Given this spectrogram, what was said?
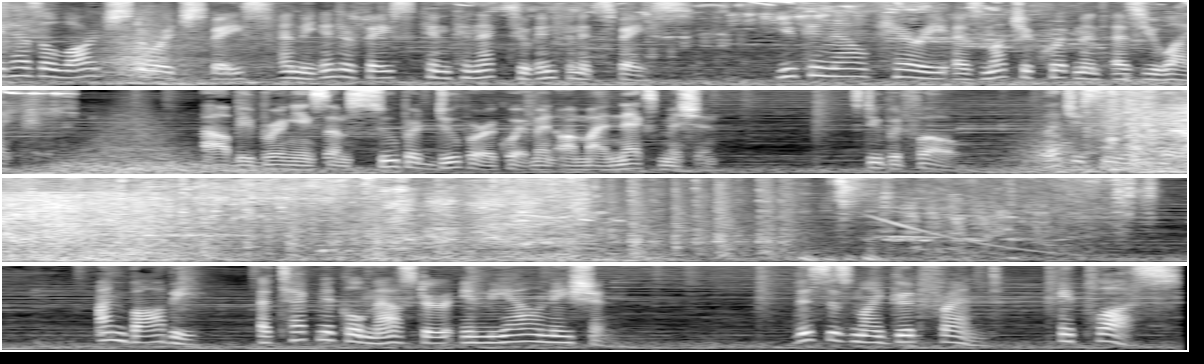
It has a large storage space and the interface can connect to infinite space. You can now carry as much equipment as you like. I'll be bringing some super duper equipment on my next mission. Stupid foe. Let you see how good I'm Bobi, a technical master in Meow Nation. This is my good friend, A+, Plus,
